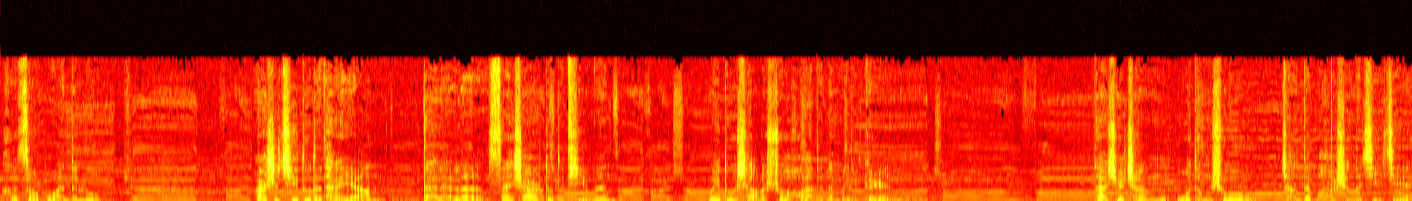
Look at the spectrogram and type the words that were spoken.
和走不完的路。二十七度的太阳带来了三十二度的体温，唯独少了说话的那么一个人。大学城梧桐树。长得茂盛的季节，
